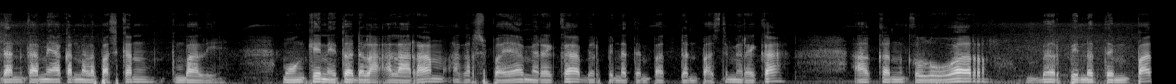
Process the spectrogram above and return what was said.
Dan kami akan melepaskan kembali. Mungkin itu adalah alarm agar supaya mereka berpindah tempat dan pasti mereka akan keluar berpindah tempat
